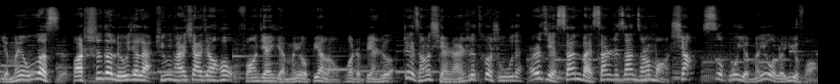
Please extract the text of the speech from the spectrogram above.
也没有饿死，把吃的留下来。平台下降后，房间也没有变冷或者变热，这层显然是特殊的。而且三百三十三层往下，似乎也没有了预防，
